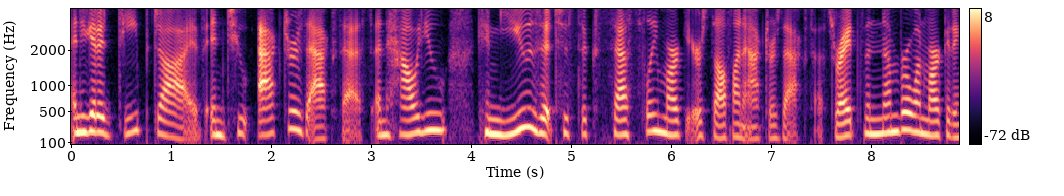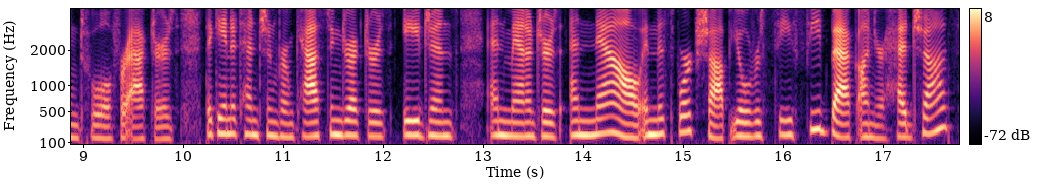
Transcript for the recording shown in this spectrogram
and you get a deep dive into Actors Access and how you can use it to successfully market yourself on Actors Access, right? It's the number one marketing tool for actors that gain attention from casting directors, agents, and managers. And now, in this workshop, you'll receive feedback on your headshots,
